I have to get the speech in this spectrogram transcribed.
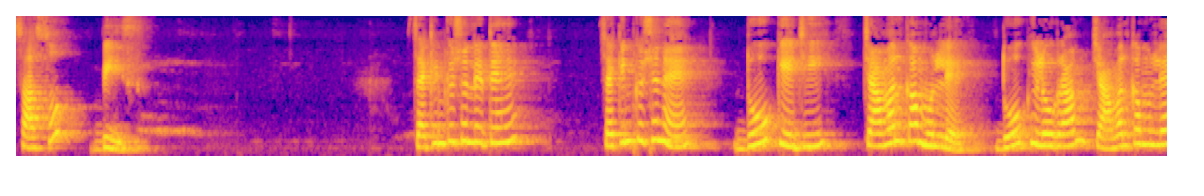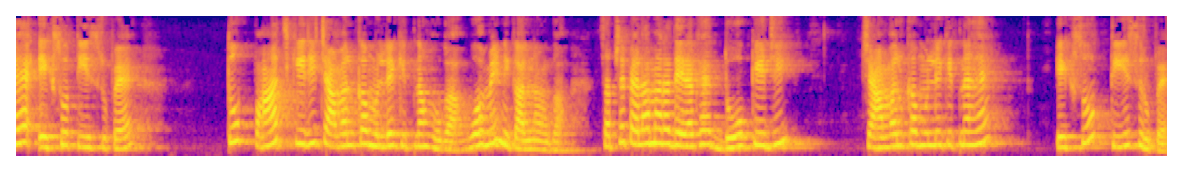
सात सौ बीस। सेकंड क्वेश्चन लेते हैं। सेकंड क्वेश्चन है, दो केजी चावल का मूल्य दो किलोग्राम चावल का मूल्य है एक सौ तीस रुपये तो पाँच के जी चावल का मूल्य कितना होगा? वो हमें निकालना होगा। सबसे पहला हमारा दे रखा है दो के जी चावल का मूल्य कितना है? एक सौ तीस रुपये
